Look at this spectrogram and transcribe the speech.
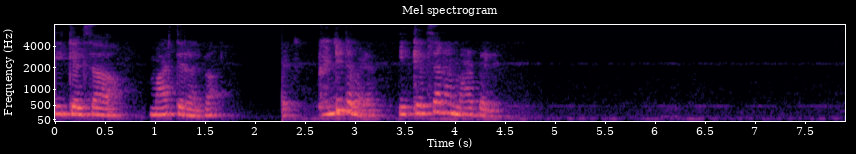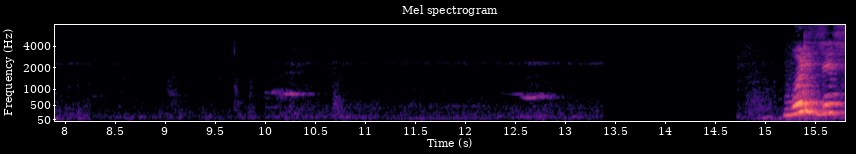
ಈ ಕೆಲಸ ಮಾಡ್ತೀರಲ್ವಾ? ಖಂಡಿತ ಮೇಡಮ್ ಈ ಕೆಲಸ ನಾನು ಮಾಡಬಲ್ಲೆ. ವಾಟ್ ಇಸ್ ದಿಸ್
